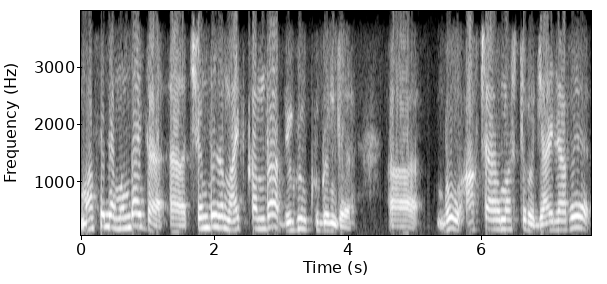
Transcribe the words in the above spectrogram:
Маселе мындай да чындыгын айтканда бүгүнкү күндө бул акча алмаштыруу жайлары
